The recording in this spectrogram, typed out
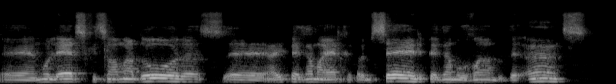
é, mulheres que são amadoras, é, aí pegamos a Érica Gramiceli, pegamos o Vando antes,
